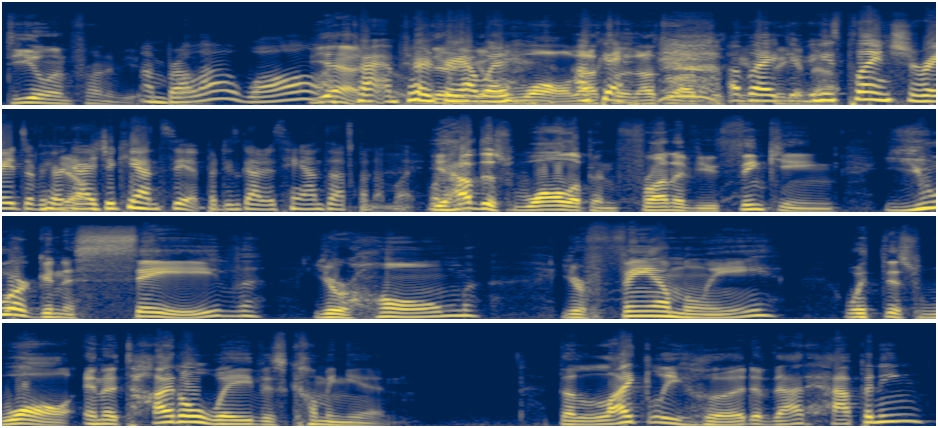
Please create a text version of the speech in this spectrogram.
deal in front of you. Umbrella, wall. Yeah, I'm, try- I'm trying to figure out what. wall. That's what- that's what I was I'm like thinking he's playing charades over here, Yeah. guys. You can't see it, but he's got his hands up, and I'm like, you have this wall up in front of you thinking you are going to save your home, your family with this wall, and a tidal wave is coming in. The likelihood of that happening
